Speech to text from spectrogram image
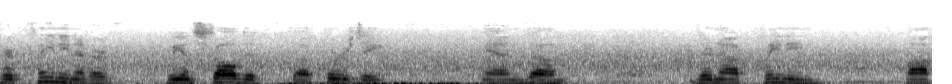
They're cleaning it, or we installed it uh, Thursday, and um, they're now cleaning off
